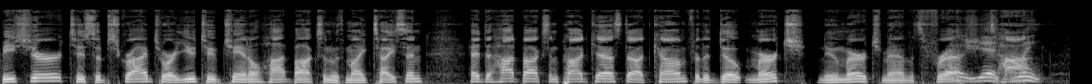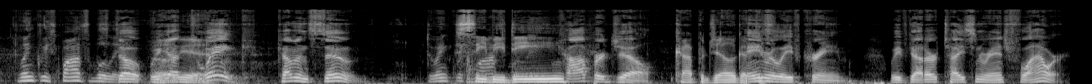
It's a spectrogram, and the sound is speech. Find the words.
Be sure to subscribe to our YouTube channel, Hotboxin with Mike Tyson. Head to hotboxinpodcast.com for the dope merch. New merch, man. It's fresh. Oh yeah, it's hot. drink, drink responsibly. Dope. We Oh, got yeah. Twink coming soon. Drink responsibly. CBD, Copper gel. copper gel. Got Pain this- relief cream. We've got our Tyson Ranch flower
